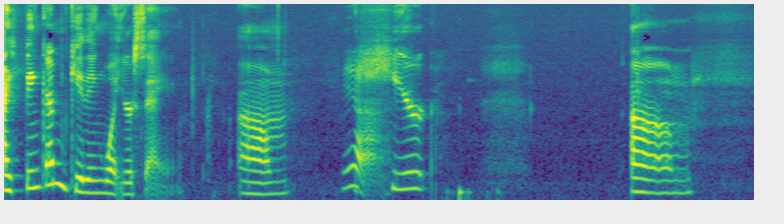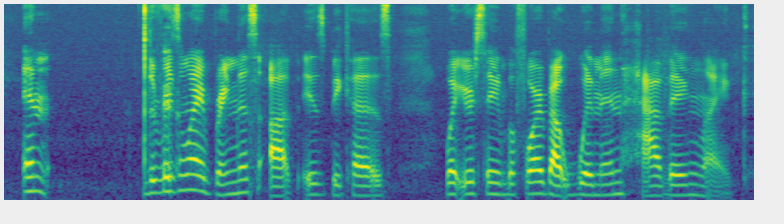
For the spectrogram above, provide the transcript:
I think I'm getting what you're saying. Um, Yeah, here, um, and the reason why I bring this up is because what you're saying before about women having like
